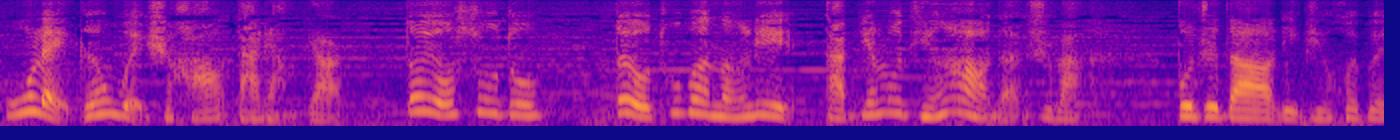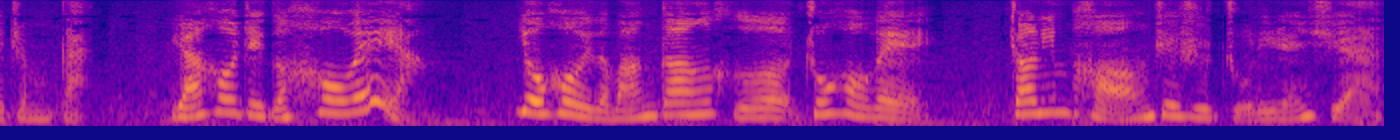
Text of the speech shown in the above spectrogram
吴磊跟韦世豪打两边，都有速度，都有突破能力，打边路挺好的，是吧？不知道里皮会不会这么改？然后这个后卫呀，右后卫的王刚和中后卫。张林鹏，这是主力人选，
